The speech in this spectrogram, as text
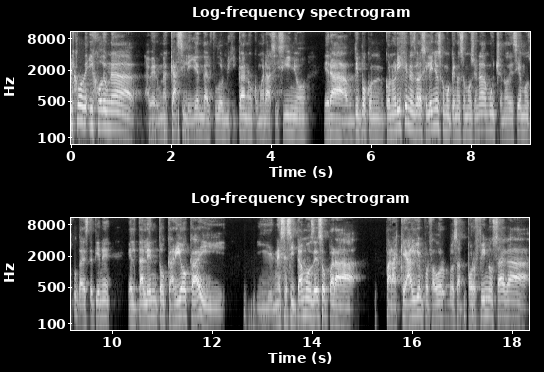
Hijo de, hijo de una, a ver, una casi leyenda del fútbol mexicano, como era Cicinho, era un tipo con, con orígenes brasileños, como que nos emocionaba mucho, ¿no? Decíamos, puta, este tiene el talento carioca y, y necesitamos de eso para, para que alguien, por favor, o sea, por fin nos haga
